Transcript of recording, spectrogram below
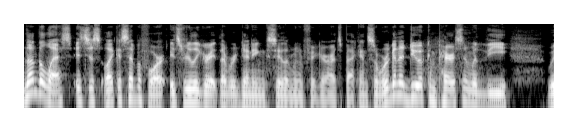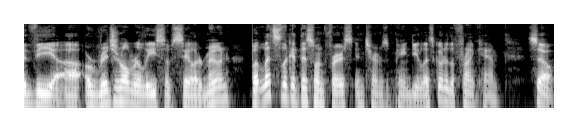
Nonetheless, it's just like I said before. It's really great that we're getting Sailor Moon Figuarts back in. So we're gonna do a comparison with the with the uh, original release of Sailor Moon. But let's look at this one first in terms of paint D. Let's go to the front cam. So,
